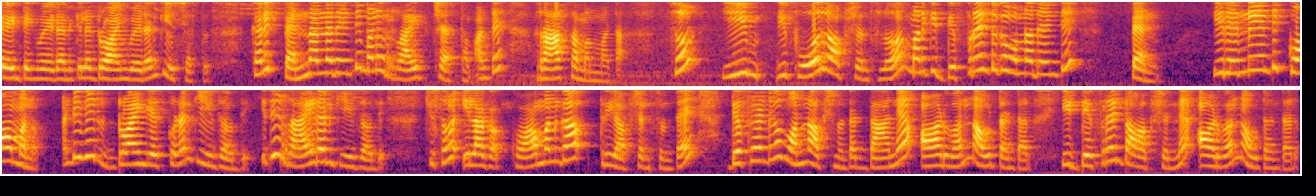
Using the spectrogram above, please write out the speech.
పెయింటింగ్ వేయడానికి లేదా డ్రాయింగ్ వేయడానికి యూజ్ చేస్తుంది కానీ పెన్ అన్నది ఏంటి మనం రైట్ చేస్తాం అంటే రాస్తాం అనమాట సో ఈ ఈ ఫోర్ ఆప్షన్స్లో మనకి డిఫరెంట్గా ఉన్నదేంటి? పెన్. ఈ రెండు ఏంటి? కామన్. అంటే ఇవి డ్రాయింగ్ వేసుకోవడానికి యూజ్ అవుద్ది. ఇది రాయడానికి యూజ్ అవుద్ది. చూసావా? ఇలాగ కామన్గా త్రీ ఆప్షన్స్ ఉంటాయి డిఫరెంట్గా వన్ ఆప్షన్ ఉంటుంది. దాన్నే ఆడ్ వన్ అవుట్ అంటారు. ఈ డిఫరెంట్ ఆప్షన్నే ఆడ్ వన్ అవుట్ అంటారు.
